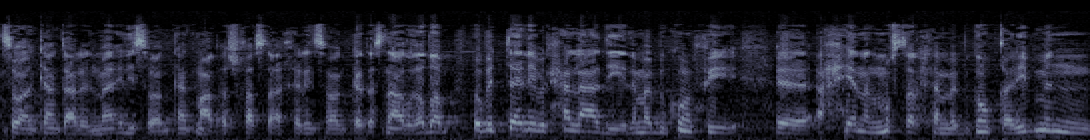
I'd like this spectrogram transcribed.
سواء كانت على المائدة سواء كانت مع الأشخاص الآخرين سواء كانت أثناء الغضب. وبالتالي بالحالة العادية لما بيكون في آه، أحيانا المصطلح لما بيكون قريب من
